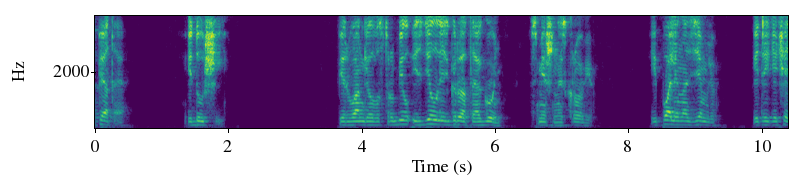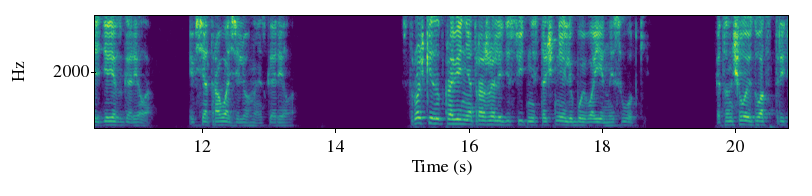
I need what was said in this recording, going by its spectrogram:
пятая. Идущий. Первый ангел вострубил, и сделались град и огонь, смешанные с кровью. И пали на землю, и третья часть дерев сгорела, и вся трава зеленая сгорела. Строчки из Откровения отражали действительность точнее любой военной сводки. Это началось 23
